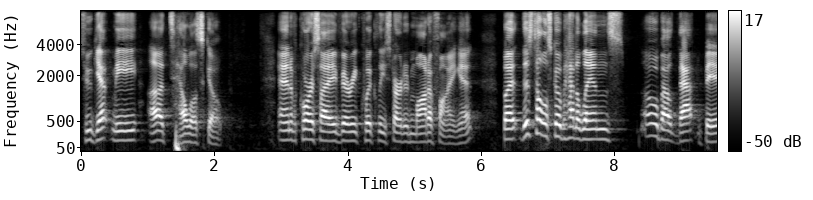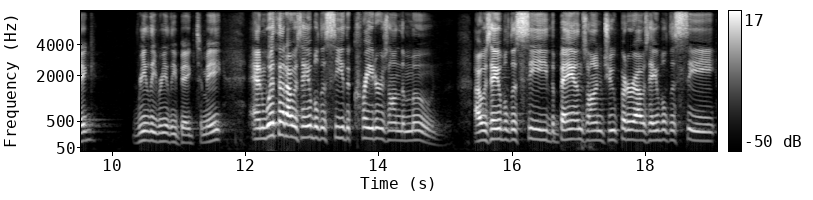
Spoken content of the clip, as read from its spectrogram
to get me a telescope. And of course, I very quickly started modifying it. But this telescope had a lens, oh, about that big, really, really big to me. And with it, I was able to see the craters on the moon. I was able to see the bands on Jupiter. I was able to see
